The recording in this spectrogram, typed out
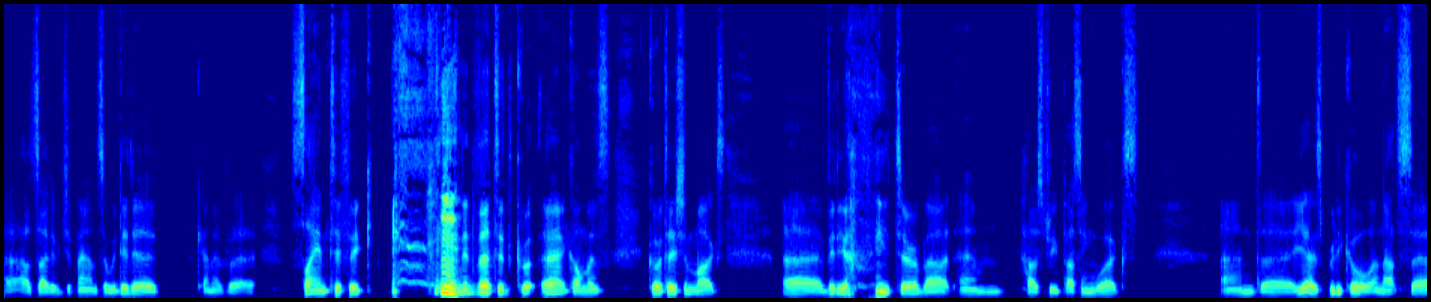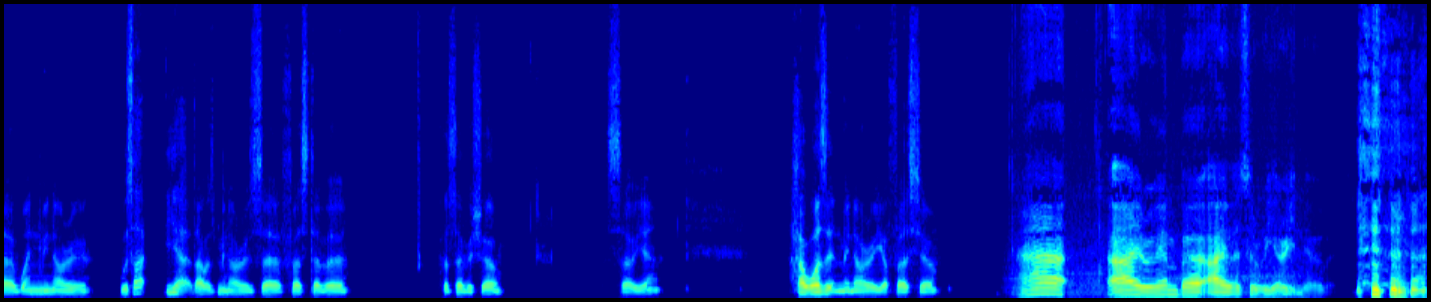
uh, outside of Japan. So we did a kind of a scientific, in inverted uh, commas, quotation marks, uh, video feature about um, how street passing works. And uh, yeah, it's pretty cool. And that's when Minoru was that. Yeah, that was Minoru's uh, first ever, first ever show. So yeah, how was it, Minoru? Your first show? Uh, I remember I was really nervous.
